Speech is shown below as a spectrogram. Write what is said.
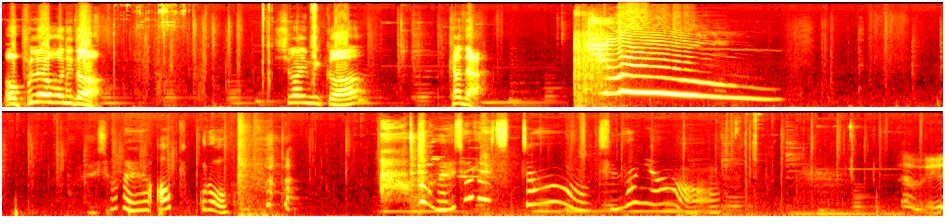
어 플레어건이다 실화입니까? 간다 저래? 아 부끄러워. 아왜 저래 진짜 진상이야. 왜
